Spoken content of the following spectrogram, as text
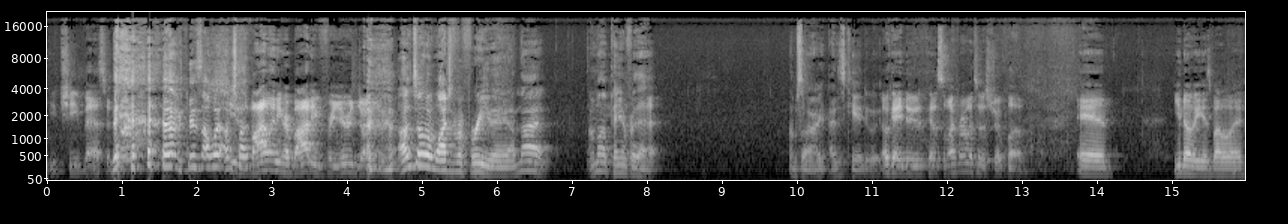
You cheap bastard. because I, I'm She's trying, violating her body for your enjoyment. I'm trying to watch for free, man. I'm not, I'm not paying for that. I'm sorry, I just can't do it. Okay, dude. So my friend went to a strip club, and you know who he is, by the way.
